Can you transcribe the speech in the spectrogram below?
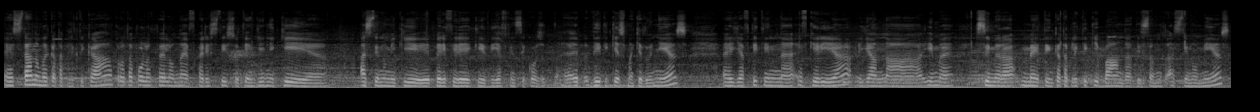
Αισθάνομαι καταπληκτικά. Πρώτα απ' όλα θέλω να ευχαριστήσω την Γενική Αστυνομική Περιφερειακή Διεύθυνση ε, Δυτικής Μακεδονίας ε, για αυτή την ευκαιρία για να είμαι σήμερα με την καταπληκτική μπάντα της αστυνομίας.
